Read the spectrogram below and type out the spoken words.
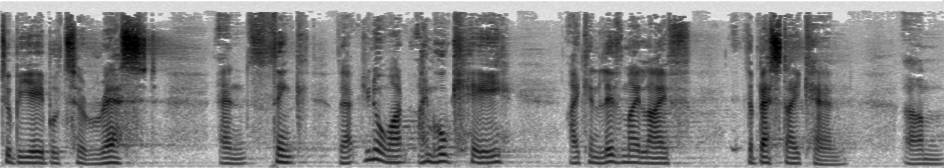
to be able to rest and think that, you know what, I'm okay, I can live my life the best I can. Um,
